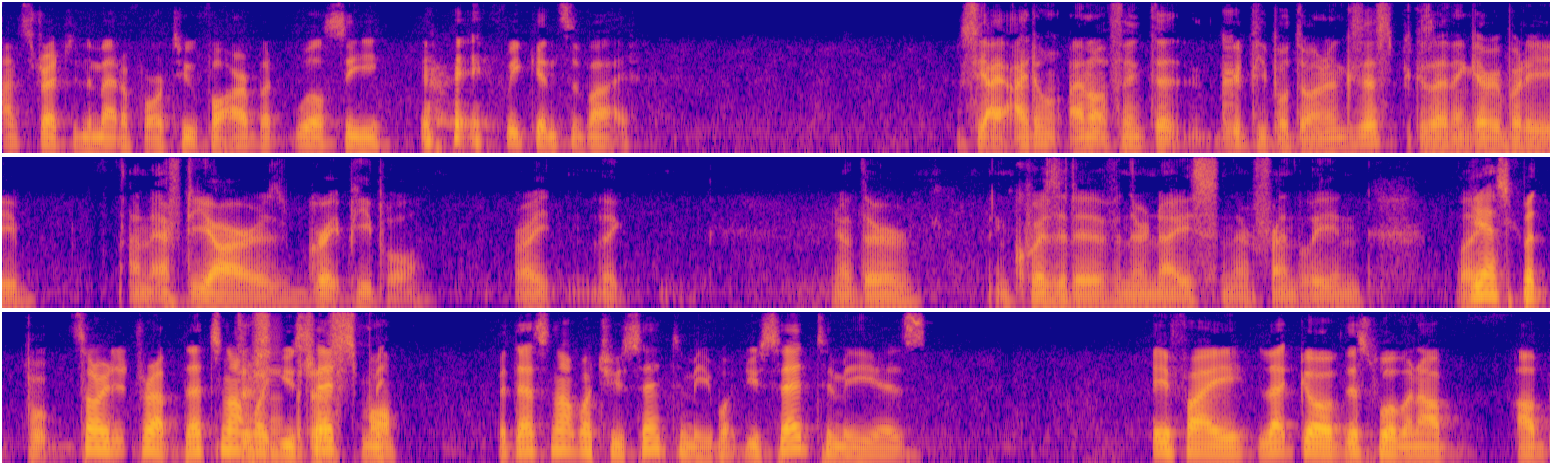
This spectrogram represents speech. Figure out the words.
I'm stretching the metaphor too far, but we'll see if we can survive. See, I, I don't. I don't think that good people don't exist because I think everybody on FDR is great people, right? Like, you know, they're inquisitive and they're nice and they're friendly and like. yes, but, but sorry to interrupt. That's not what you said. small- But that's not what you said to me. What you said to me is, if I let go of this woman, I'll, I'll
